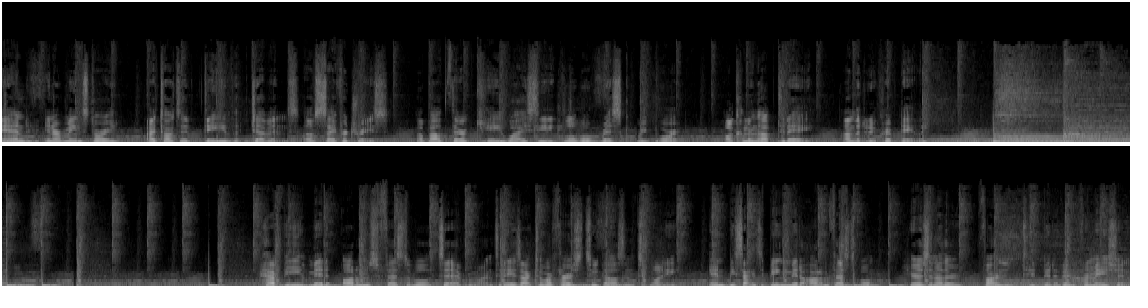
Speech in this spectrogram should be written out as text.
And in our main story, I talked to Dave Jevans of CipherTrace about their KYC Global Risk Report. All coming up today on the Decrypt Daily. Happy Mid Autumn's Festival to everyone. Today is October 1st, 2020. And besides it being Mid Autumn Festival, here's another fun tidbit of information.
